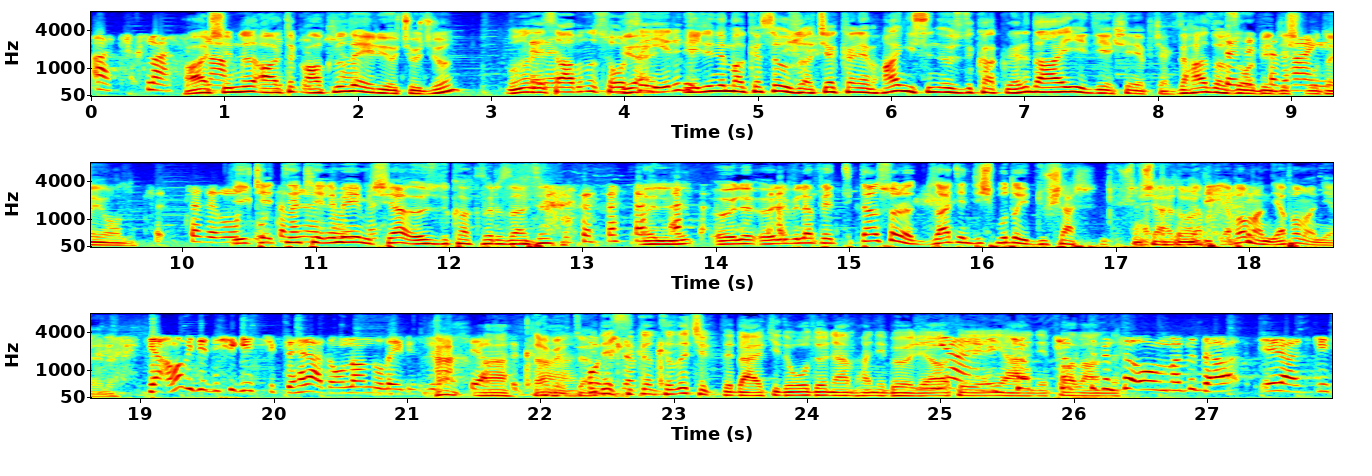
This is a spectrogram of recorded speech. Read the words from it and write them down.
artık nasip. Ha şimdi artık aklı da eriyor çocuğun. Bunun Evet. hesabını sorsa Ya, yeri elini makasa uzatacak kalem hangisinin özlük hakları daha iyi diye şey yapacak. Daha da Tabii, zor bir tabii, diş hangi- buğdayı oldu. Tabii, İlk ettiği öyle kelimeymiş ya özlük hakları zaten. Ali'nin öyle öyle bir laf ettikten sonra zaten diş budayı düşer. Düşer doğru. Yap, yapaman yapaman yani. Ya ama bir de dişi geç çıktı herhalde ondan dolayı biz biraz şey Ha, yaptık. tabii, ha. tabii. Bir de sıkıntılı çıktı belki de o dönem hani böyle yani, yani çok, çok falan. sıkıntı olmadı da herhalde geç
